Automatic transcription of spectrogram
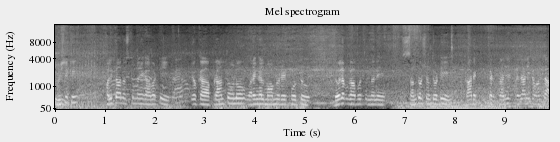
కృషికి ఫలితాలు వస్తున్నాయి కాబట్టి ఈ యొక్క ప్రాంతంలో వరంగల్ మామూలు ఎయిర్పోర్టు డెవలప్ కాబోతుందనే సంతోషంతో కార్య ఇక్కడ ప్రజ ప్రజానీకం అంతా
